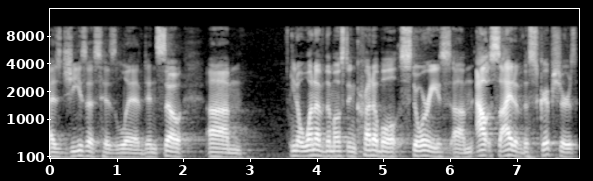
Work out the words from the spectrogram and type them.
as Jesus has lived. And so, um, you know, one of the most incredible stories um, outside of the scriptures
